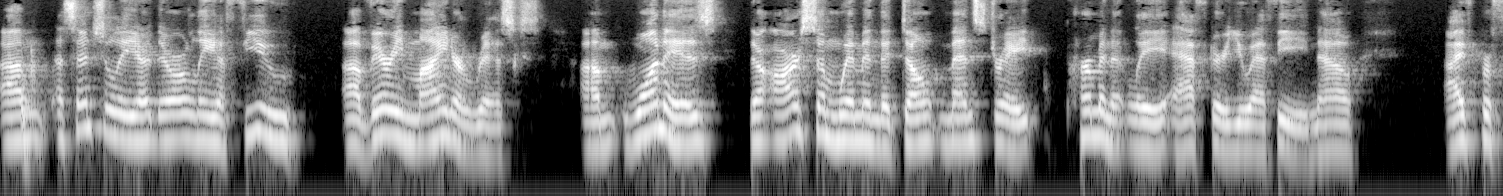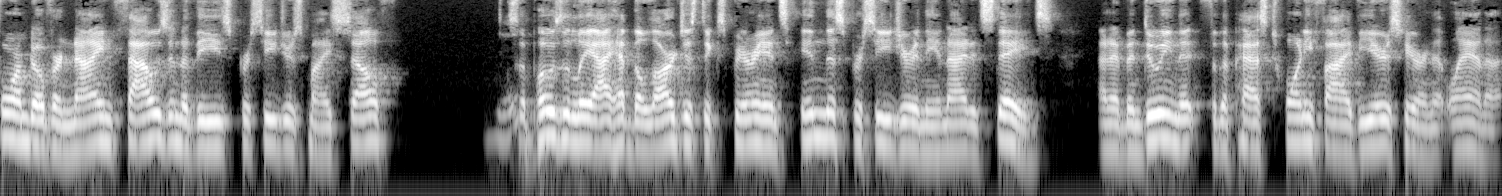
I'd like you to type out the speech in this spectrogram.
um, essentially are there are only a few uh, very minor risks. Um, one is there are some women that don't menstruate permanently after UFE. Now, I've performed over 9,000 of these procedures myself. Mm-hmm. Supposedly, I have the largest experience in this procedure in the United States, and I've been doing it for the past 25 years here in Atlanta.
